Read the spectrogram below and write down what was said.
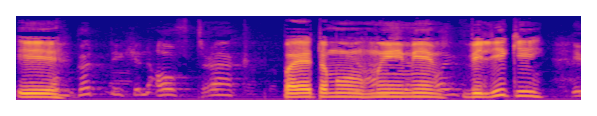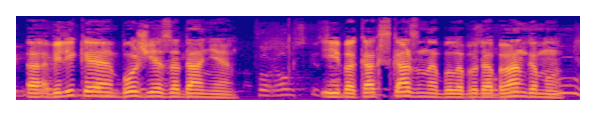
И поэтому мы имеем великий, э, великое Божье задание, ибо, как сказано было Бродобрангаму,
